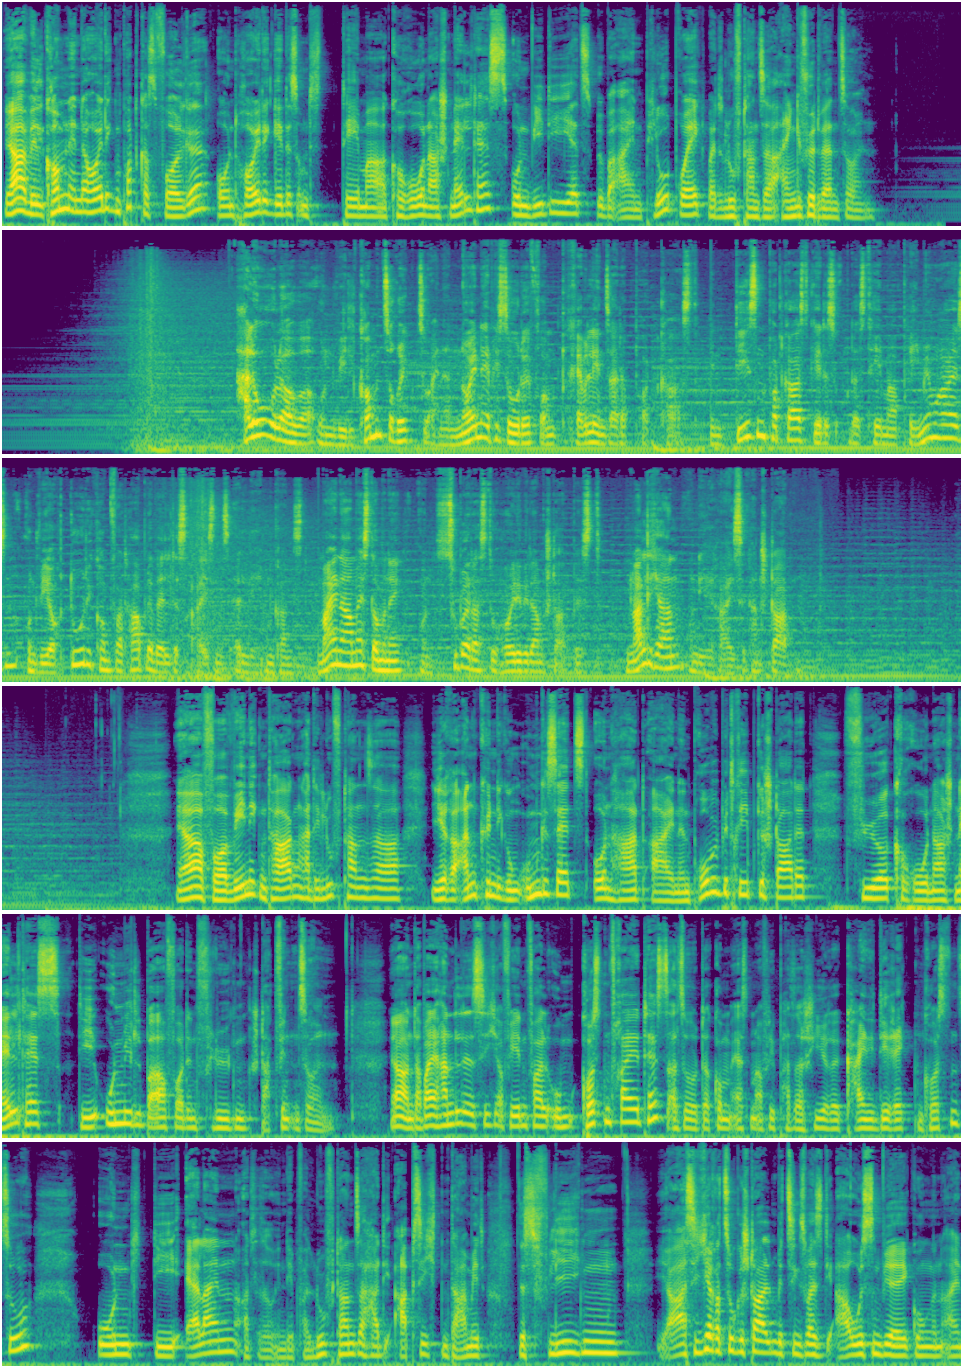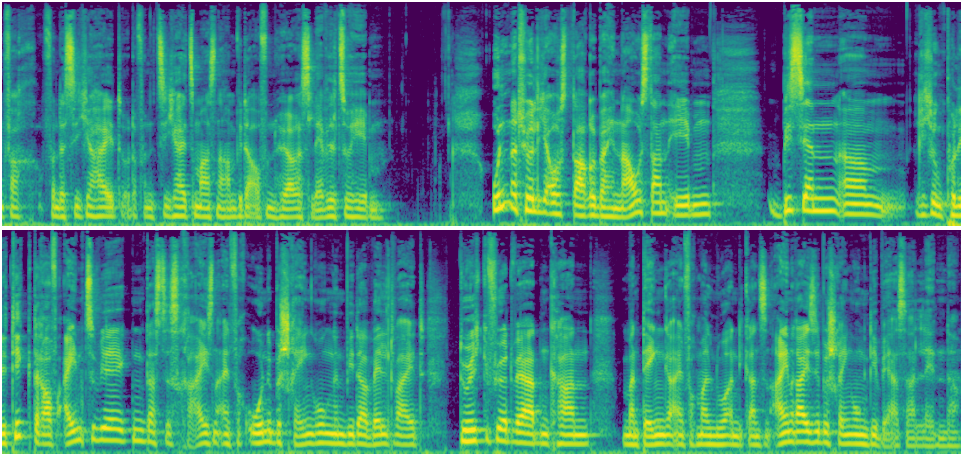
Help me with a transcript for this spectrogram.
Ja, willkommen in der heutigen Podcast-Folge und heute geht es um das Thema Corona-Schnelltests und wie die jetzt über ein Pilotprojekt bei der Lufthansa eingeführt werden sollen. Hallo Urlauber und willkommen zurück zu einer neuen Episode vom Travel Insider Podcast. In diesem Podcast geht es um das Thema Premiumreisen und wie auch du die komfortable Welt des Reisens erleben kannst. Mein Name ist Dominik und super, dass du heute wieder am Start bist. Nall dich an und die Reise kann starten. Ja, vor wenigen Tagen hat die Lufthansa ihre Ankündigung umgesetzt und hat einen Probebetrieb gestartet für Corona-Schnelltests, die unmittelbar vor den Flügen stattfinden sollen. Ja, und dabei handelt es sich auf jeden Fall um kostenfreie Tests, also da kommen erstmal auf die Passagiere keine direkten Kosten zu. Und die Airline, also in dem Fall Lufthansa, hat die Absichten damit, das Fliegen ja, sicherer zu gestalten, beziehungsweise die Außenwirkungen einfach von der Sicherheit oder von den Sicherheitsmaßnahmen wieder auf ein höheres Level zu heben. Und natürlich auch darüber hinaus dann eben ein bisschen ähm, Richtung Politik darauf einzuwirken, dass das Reisen einfach ohne Beschränkungen wieder weltweit durchgeführt werden kann. Man denke einfach mal nur an die ganzen Einreisebeschränkungen diverser Länder.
